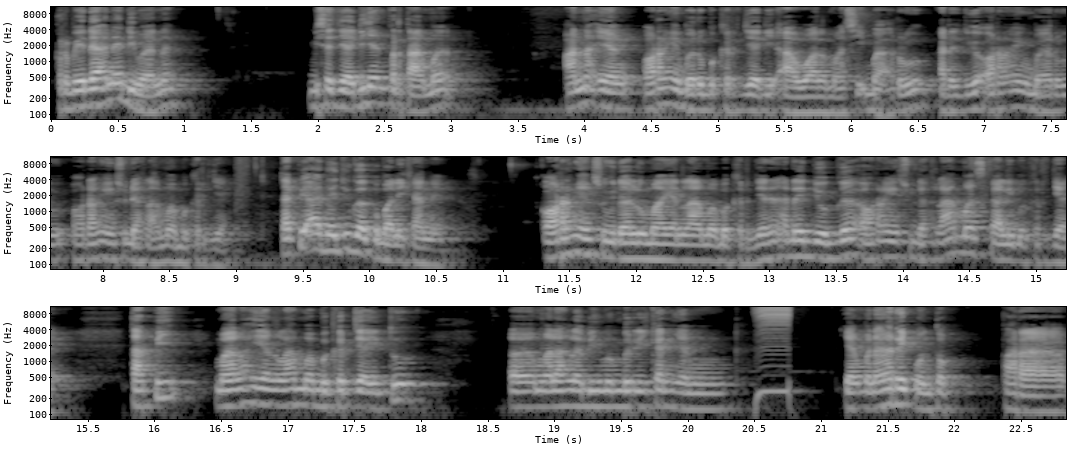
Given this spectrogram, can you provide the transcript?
Perbedaannya di mana bisa jadi yang pertama anak yang orang yang baru bekerja di awal masih baru ada juga orang yang baru orang yang sudah lama bekerja. Tapi ada juga kebalikannya. Orang yang sudah lumayan lama bekerja dan ada juga orang yang sudah lama sekali bekerja. Tapi malah yang lama bekerja itu e, malah lebih memberikan yang yang menarik untuk para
